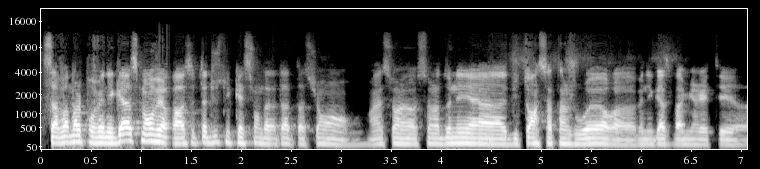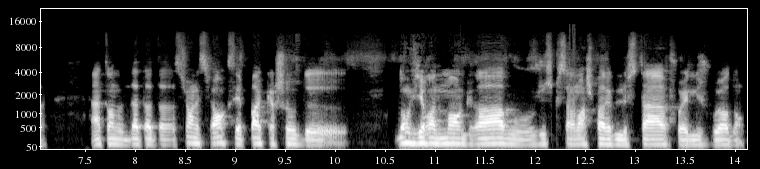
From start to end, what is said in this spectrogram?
ça va mal pour Venegas, mais on verra. C'est peut-être juste une question d'adaptation. Hein. Si, on, si on a donné euh, du temps à certains joueurs, euh, Venegas va mériter euh, un temps d'adaptation en espérant que c'est pas quelque chose de d'environnement grave ou juste que ça marche pas avec le staff ou avec les joueurs. Donc,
